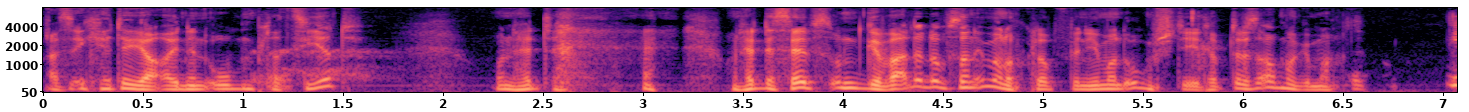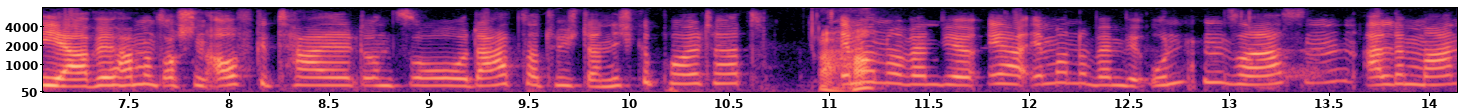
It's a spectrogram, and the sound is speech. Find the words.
Also ich hätte ja einen oben platziert und hätte, und hätte selbst unten gewartet, ob es dann immer noch klopft, wenn jemand oben steht. Habt ihr das auch mal gemacht? Ja, wir haben uns auch schon aufgeteilt und so. Da hat es natürlich dann nicht gepoltert. Immer Aha. nur, wenn wir, ja, immer nur, wenn wir unten saßen, alle Mann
